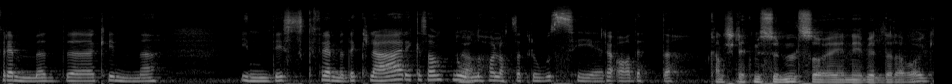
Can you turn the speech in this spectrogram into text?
fremmed eh, kvinne. Indisk, fremmede klær. ikke sant? Noen Ja. har latt seg provosere av dette. Kanskje litt misunnelse inne i bildet der òg.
